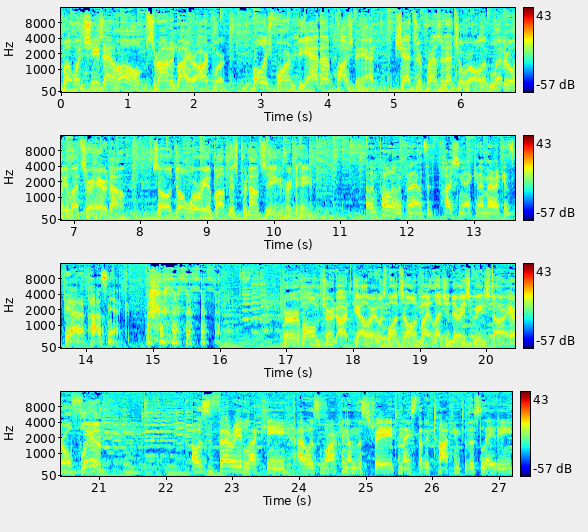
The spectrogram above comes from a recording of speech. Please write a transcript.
But when she's at home, surrounded by her artwork, Polish-born Beata Pozniak sheds her presidential role and literally lets her hair down. So don't worry about mispronouncing her name. Well, in Poland we pronounce it Pozniak. In America it's Beata Pozniak. her home-turned-art gallery was once owned by legendary screen star Errol Flynn. I was very lucky. I was walking on the street and I started talking to this lady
